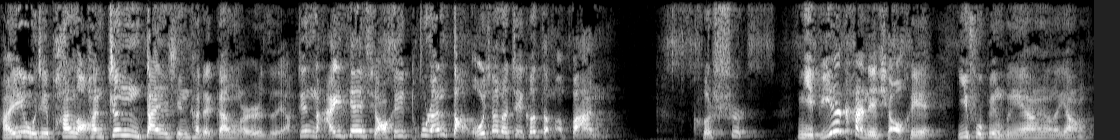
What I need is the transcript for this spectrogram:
哎呦，这潘老汉真担心他这干儿子呀。这哪一天小黑突然倒下了，这可怎么办呢？可是。你别看这小黑一副病病殃殃的样子，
